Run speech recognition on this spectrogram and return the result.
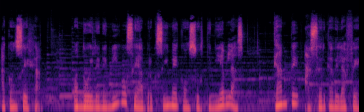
aconseja, cuando el enemigo se aproxime con sus tinieblas, cante acerca de la fe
